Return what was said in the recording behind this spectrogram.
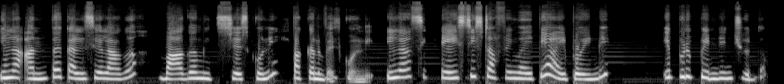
ఇలా అంతా కలిసేలాగా బాగా మిక్స్ చేసుకొని పక్కన పెట్టుకోండి. ఇలా టేస్టీ స్టఫింగ్ అయితే అయిపోయింది. ఇప్పుడు పిండిని చూద్దాం.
